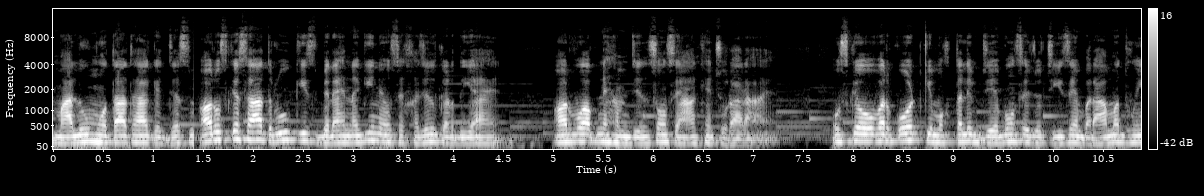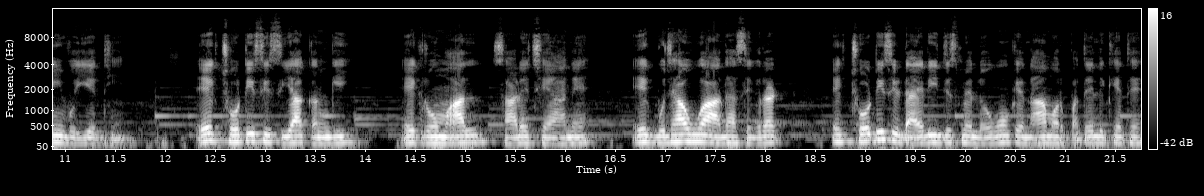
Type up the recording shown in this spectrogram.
معلوم ہوتا تھا کہ جسم اور اس کے ساتھ روح کی اس برہنگی نے اسے خجل کر دیا ہے اور وہ اپنے ہم جنسوں سے آنکھیں چرا رہا ہے۔ اس کے اوور کوٹ کی مختلف جیبوں سے جو چیزیں برآمد ہوئیں وہ یہ تھیں۔ ایک چھوٹی سی سیاہ کنگھی، ایک رومال، ساڑھے چھ آنے، ایک بجھا ہوا آدھا سگریٹ، ایک چھوٹی سی ڈائری جس میں لوگوں کے نام اور پتے لکھے تھے،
